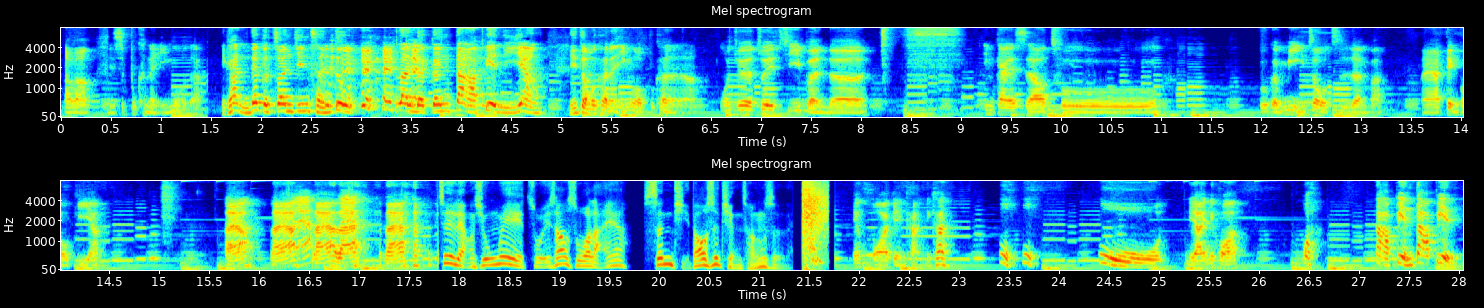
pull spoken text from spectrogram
好不好？你是不可能赢我的。你看你那个专精程度 烂的跟大便一样，你怎么可能赢我？不可能啊！我觉得最基本的应该是要出出个密咒之刃吧。来啊，电狗机啊！来啊，来啊，来啊，来啊，来啊！这两兄妹嘴上说来呀，身体倒是挺诚实的。先滑给你看，你看，哦哦哦，你来，你滑，哇，大便大便！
